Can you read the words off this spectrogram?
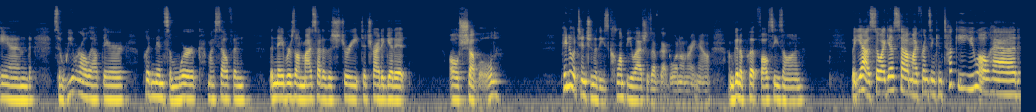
And so we were all out there putting in some work, myself and the neighbors on my side of the street to try to get it all shoveled. Pay no attention to these clumpy lashes I've got going on right now. I'm going to put falsies on. But yeah, so I guess uh, my friends in Kentucky, you all had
